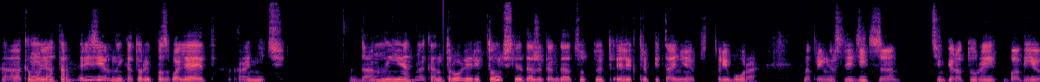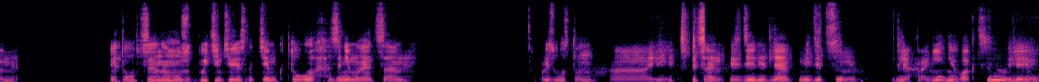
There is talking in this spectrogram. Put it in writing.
аккумулятор резервный, который позволяет хранить данные на контроллере, в том числе даже когда отсутствует электропитание прибора. Например, следить за температурой в объеме. Эта опция, она может быть интересна тем, кто занимается производством э, специальных изделий для медицины, для хранения вакцин или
